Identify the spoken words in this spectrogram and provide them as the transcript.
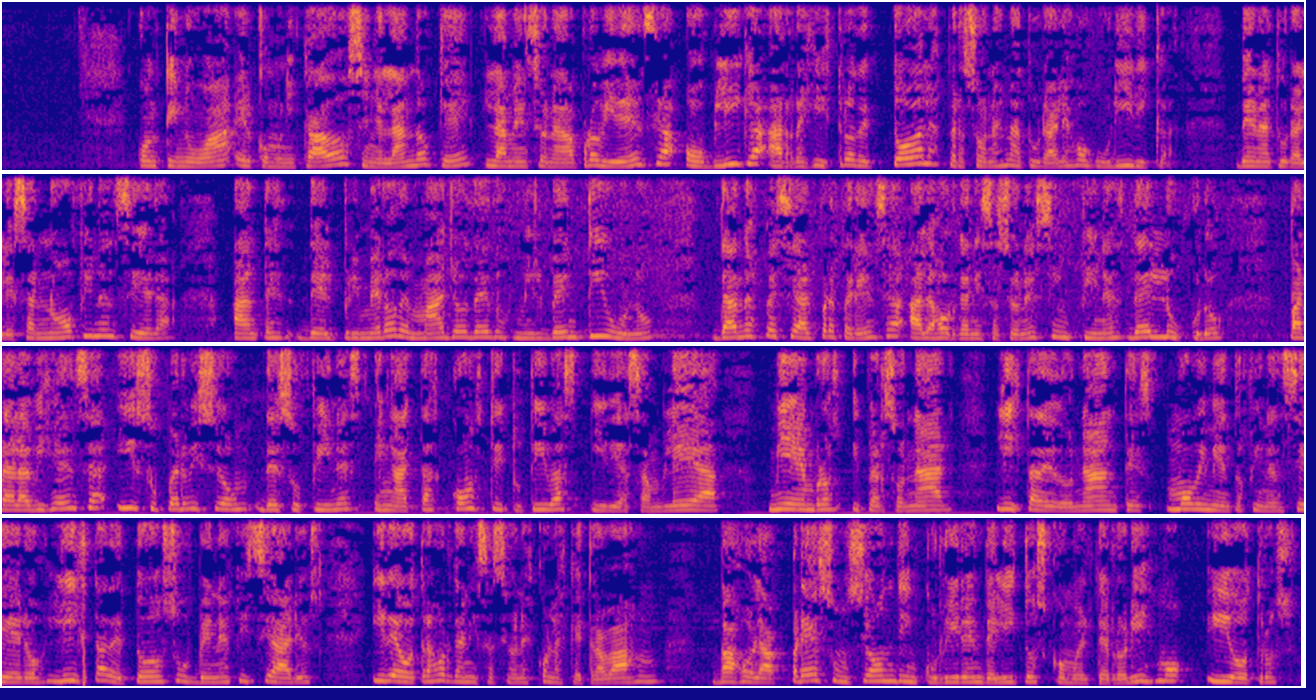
Continúa el comunicado señalando que la mencionada providencia obliga al registro de todas las personas naturales o jurídicas de naturaleza no financiera antes del primero de mayo de 2021, dando especial preferencia a las organizaciones sin fines de lucro para la vigencia y supervisión de sus fines en actas constitutivas y de asamblea, miembros y personal, lista de donantes, movimientos financieros, lista de todos sus beneficiarios y de otras organizaciones con las que trabajan, bajo la presunción de incurrir en delitos como el terrorismo y otros,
